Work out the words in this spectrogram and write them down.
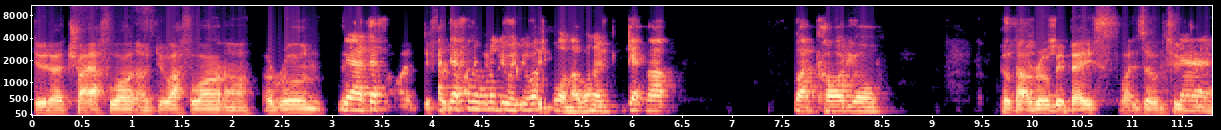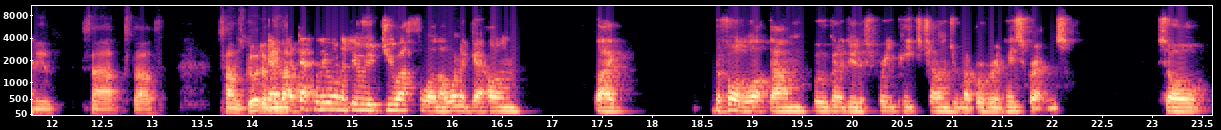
doing a triathlon or a duathlon or a run. Yeah, def- like I definitely want to do a duathlon. I want to get that like cardio. Build that aerobic base, like zone two yeah. training stuff. Sounds good. I yeah, mean, I definitely want to do a duathlon. I want to get on, like, before the lockdown, we were going to do this free Peaks challenge with my brother and his friends. So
